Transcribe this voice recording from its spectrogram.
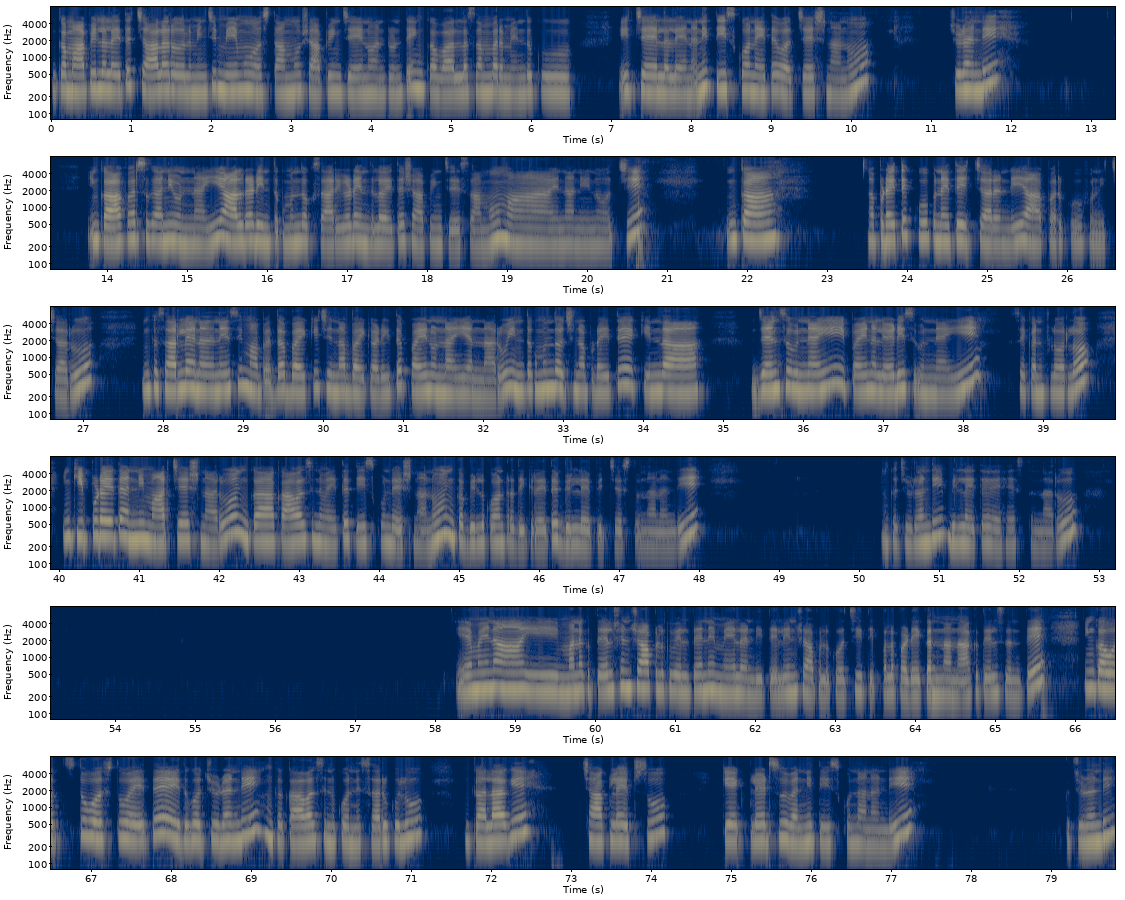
ఇంకా మా పిల్లలు అయితే చాలా రోజుల నుంచి మేము వస్తాము షాపింగ్ చేయను అంటుంటే ఇంకా వాళ్ళ సంబరం ఎందుకు ఇచ్చేయలేనని తీసుకొని అయితే వచ్చేసినాను. చూడండి ఇంకా ఆఫర్స్ కానీ ఉన్నాయి. ఆల్రెడీ ఇంతకుముందు ఒకసారి కూడా ఇందులో అయితే షాపింగ్ చేసాము మా ఆయన నేను వచ్చి ఇంకా అప్పుడైతే కూపన్ అయితే ఇచ్చారండి. ఆఫర్ కూపన్ ఇచ్చారు ఇంకా సర్లే అనేసి మా పెద్ద అబ్బాయికి చిన్న అబ్బాయికి అడిగితే పైన ఉన్నాయి అన్నారు ఇంతకుముందు వచ్చినప్పుడైతే కింద జెంట్స్ ఉన్నాయి పైన లేడీస్ ఉన్నాయి సెకండ్ ఫ్లోర్లో. ఇంక ఇప్పుడైతే అన్నీ మార్చేసినారు. ఇంకా కావాల్సినవి అయితే తీసుకుండేసినాను. ఇంకా బిల్లు కౌంటర్ దగ్గర అయితే బిల్ వేపించేస్తున్నానండి ఇంకా చూడండి బిల్ అయితే వేసేస్తున్నారు. ఏమైనా ఈ మనకు తెలిసిన షాపులకు వెళ్తేనే మేలండి. తెలియని షాపులకు వచ్చి తిప్పలు పడే కన్నా నాకు తెలిసంతే ఇంకా వస్తూ వస్తూ అయితే ఇదిగో చూడండి ఇంకా కావాల్సిన కొన్ని సరుకులు ఇంకా అలాగే చాక్లెట్స్ కేక్ ప్లేట్స్ ఇవన్నీ తీసుకున్నానండి. చూడండి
